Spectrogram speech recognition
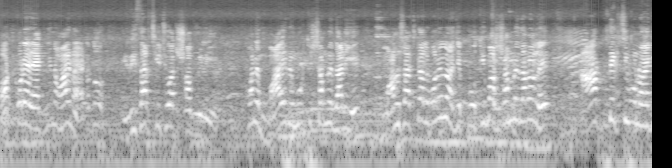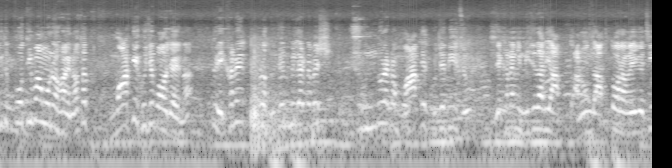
হট করে একদিনে হয় না, এটা তো রিসার্চ কিছু আছে সব মিলিয়ে। মানে মায়ের মূর্তির সামনে দাঁড়িয়ে, মানুষ আজকাল বলে না যে প্রতিমার সামনে দাঁড়ালে আর দেখছি মনে হয়, কিন্তু প্রতিমা মনে হয় না, অর্থাৎ মাকে খুঁজে পাওয়া যায় না। তো এখানে তোমরা দুজন মিলে একটা বেশ সুন্দর একটা মাকে খুঁজে দিয়েছ, যেখানে আমি নিজে দাঁড়িয়ে আনন্দে আত্মহারা হয়ে গেছি।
